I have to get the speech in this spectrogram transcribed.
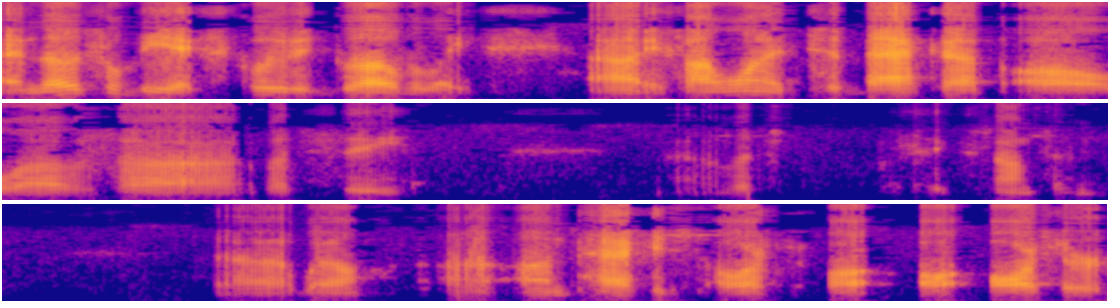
and those will be excluded globally. Uh, if I wanted to back up all of, uh, let's see, uh, let's pick something. Uh, well, unpackaged author, author,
